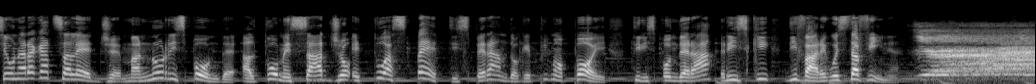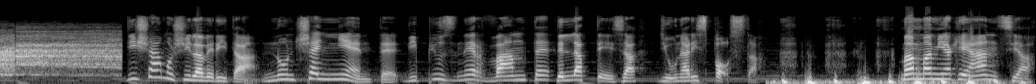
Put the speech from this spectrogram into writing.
Se una ragazza legge ma non risponde al tuo messaggio e tu aspetti sperando che prima o poi ti risponderà, rischi di fare questa fine. Diciamoci la verità, non c'è niente di più snervante dell'attesa di una risposta. Mamma mia che ansia!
